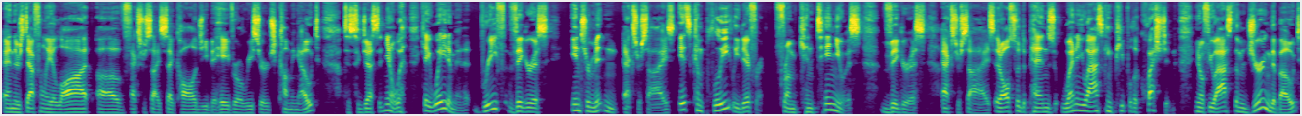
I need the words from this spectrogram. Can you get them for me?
And there's definitely a lot of exercise psychology, behavioral research coming out to suggest that, you know, okay, wait a minute, brief, vigorous, intermittent exercise, it's completely different from continuous vigorous exercise. It also depends when are you asking people the question. You know, if you ask them during the bout,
